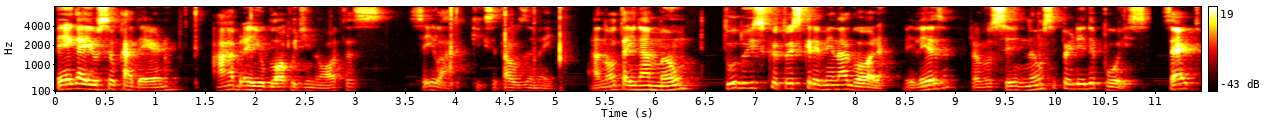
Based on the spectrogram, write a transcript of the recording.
pega aí o seu caderno, abre aí o bloco de notas, sei lá, o que, que você está usando aí. Anota aí na mão tudo isso que eu estou escrevendo agora, beleza? Para você não se perder depois, certo?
